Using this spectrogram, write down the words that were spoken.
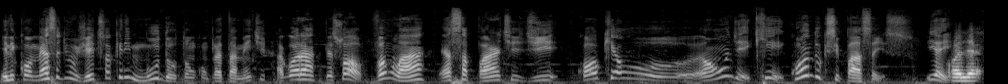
ele começa de um jeito, só que ele muda o tom completamente. Agora, pessoal, vamos lá, essa parte de qual que é o aonde que quando que se passa isso? E aí? Olha,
